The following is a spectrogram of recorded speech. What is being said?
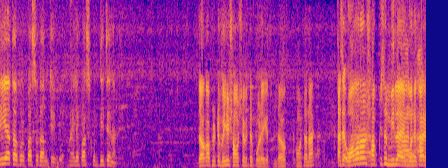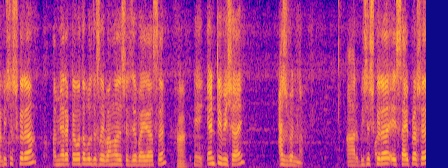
দিয়া তারপর পাসপোর্ট আনতে হইব নাহলে পাসপোর্ট দিতে না। যাই আপনি একটু বেশি সমস্যার ভিতরে পড়ে গেছেন যাই সমস্যা না আচ্ছা ওভারঅল সবকিছু মিলায় মনে করেন বিশেষ করে আমি আর একটা কথা বলতে চাই বাংলাদেশের যে বাইরে আছে হ্যাঁ। বিষয় আসবেন না। আর বিশেষ করে এই সাইপ্রাসে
